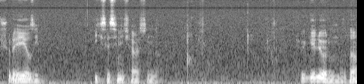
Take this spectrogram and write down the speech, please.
Şuraya yazayım. X'in içerisinde. Şöyle geliyorum burada.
